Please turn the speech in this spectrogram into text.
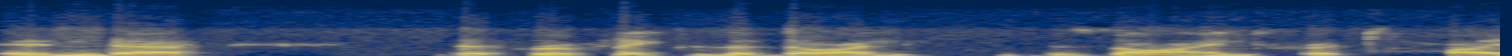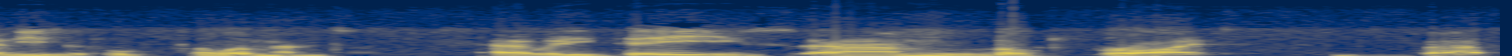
and uh, the reflectors are designed for a tiny little filament. LEDs um, looked bright, but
